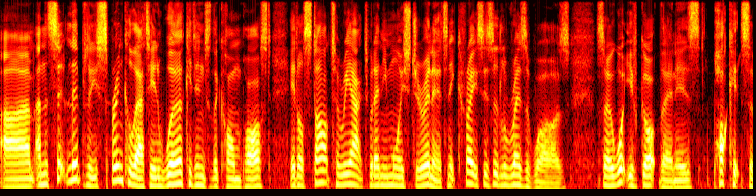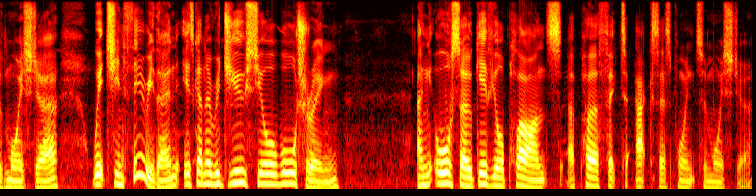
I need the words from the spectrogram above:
Um, and then si- literally sprinkle that in, work it into the compost. It'll start to react with any moisture in it, and it creates these little reservoirs. So what you've got then is pockets of moisture, which in theory then is going to reduce your watering and also give your plants a perfect access point to moisture.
